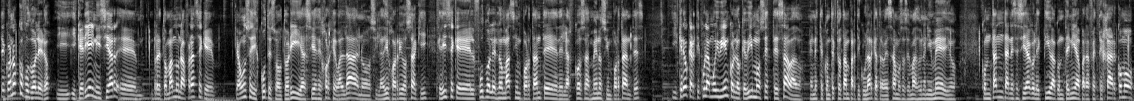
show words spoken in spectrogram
Te conozco futbolero y, quería iniciar eh, retomando una frase que que aún se discute su autoría, si es de Jorge Valdano, si la dijo Arrigo Sacchi, que dice que el fútbol es lo más importante de las cosas menos importantes. Y creo que articula muy bien con lo que vimos este sábado, en este contexto tan particular que atravesamos hace más de un año y medio, con tanta necesidad colectiva contenida para festejar. ¿Cómo,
